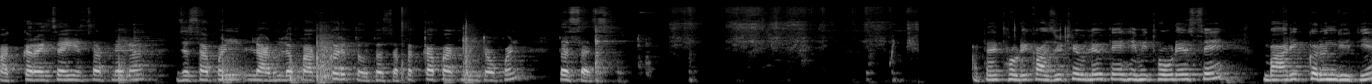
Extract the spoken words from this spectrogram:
पाक करायचा आहे याचा आपल्याला जसं आपण लाडूला पाक करतो तसा पक्का पाक म्हणतो आपण तसाच. आता हे थोडे काजू ठेवले होते हे मी थोडेसे बारीक करून घेते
